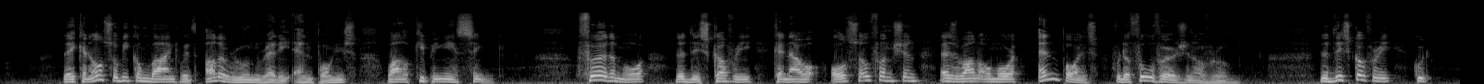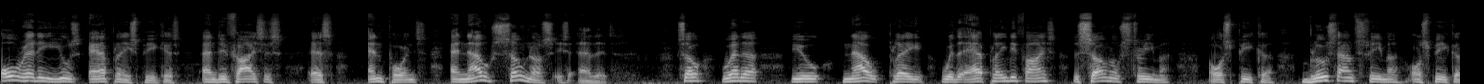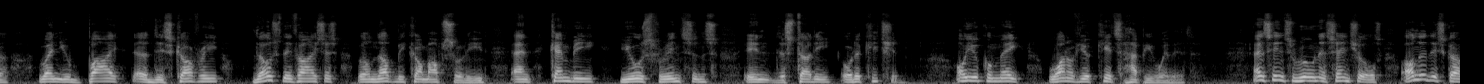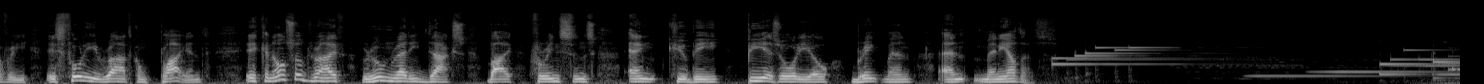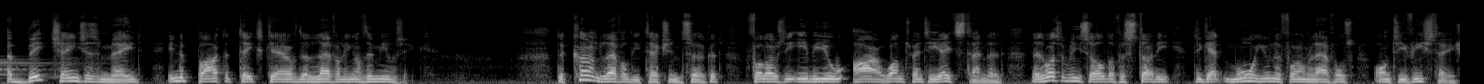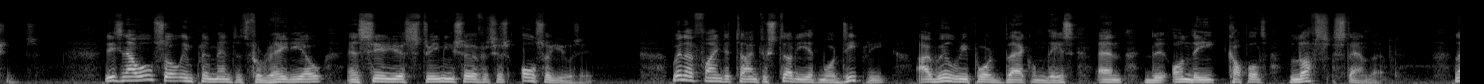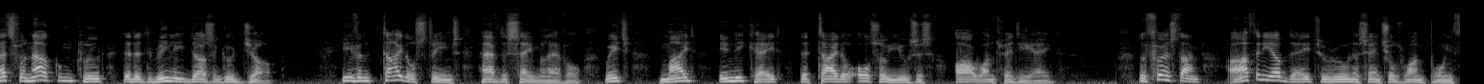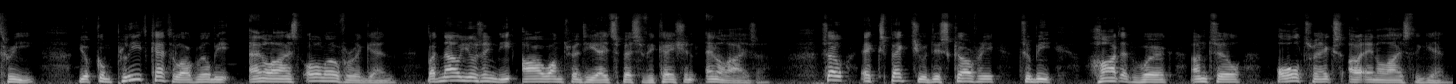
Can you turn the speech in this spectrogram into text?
They can also be combined with other Roon ready endpoints while keeping in sync. Furthermore the Discovery can now also function as one or more endpoints for the full version of Roon. The Discovery could already use AirPlay speakers and devices as endpoints and now Sonos is added. So whether you now play with the AirPlay device, the Sonos streamer or speaker, Bluesound streamer or speaker, when you buy a Discovery those devices will not become obsolete and can be used for instance in the study or the kitchen. Or you can make one of your kids happy with it. And since Roon Essentials on the Discovery is fully RAAT compliant, it can also drive Roon ready DACs by for instance MQB PS Audio, Brinkmann and many others. A big change is made in the part that takes care of the leveling of the music. The current level detection circuit follows the EBU R128 standard that was a result of a study to get more uniform levels on TV stations. It is now also implemented for radio and serious streaming services also use it. When I find the time to study it more deeply I will report back on this and the, on the coupled LUFS standard. Let's for now conclude that it really does a good job. Even Tidal streams have the same level, which might indicate that Tidal also uses R128. The first time after the update to Roon Essentials 1.3 your complete catalogue will be analysed all over again, but now using the R128 specification analyzer. So expect your discovery to be hard at work until all tracks are analysed again.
